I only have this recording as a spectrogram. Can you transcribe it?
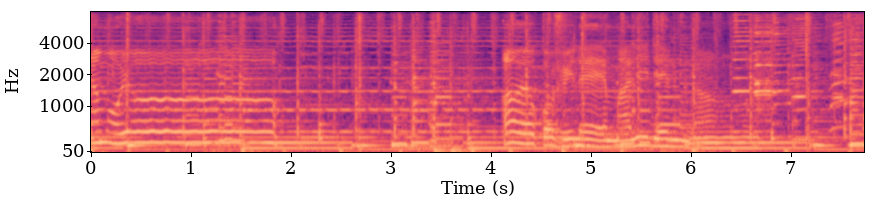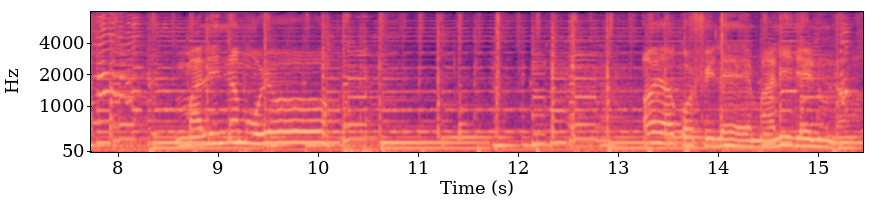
ɲamoyo ye kɔfilɛ mali den na mali ɲɛmɔgɔ yo aw ye mali na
